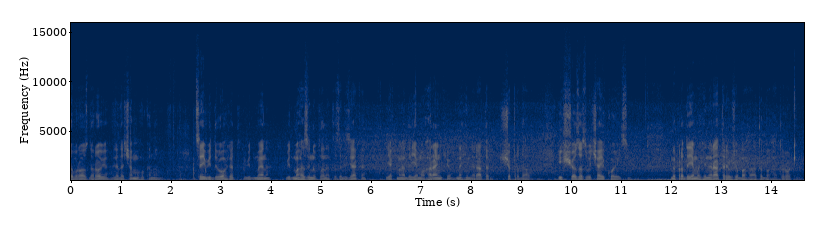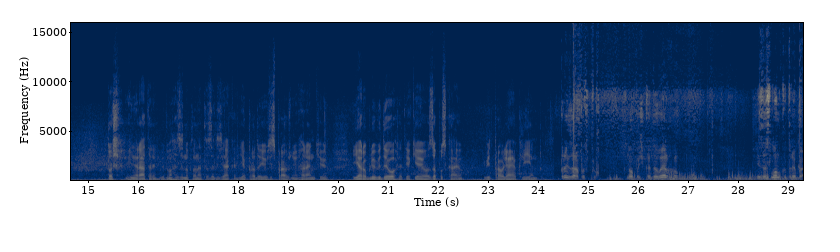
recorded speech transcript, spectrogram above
Доброго здоров'я глядачам мого каналу. Цей відеогляд від мене, від магазину Планета Залізяка, як ми надаємо гарантію на генератор, що продали. І що зазвичай коїться. Ми продаємо генератори вже багато-багато років. Тож генератори від магазину Планета Залізяка я продаю зі справжньою гарантією. Я роблю відеогляд, як я його запускаю, відправляю клієнту. При запуску кнопочка доверху. І заслонку треба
